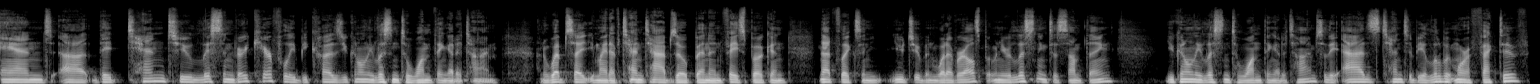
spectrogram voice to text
And uh, they tend to listen very carefully because you can only listen to one thing at a time. On a website, you might have 10 tabs open, and Facebook and Netflix and YouTube and whatever else. But when you're listening to something, you can only listen to one thing at a time. So the ads tend to be a little bit more effective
